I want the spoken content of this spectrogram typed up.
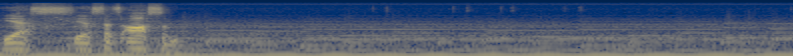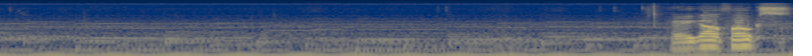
Yes, yes, that's awesome. Here you go, folks.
